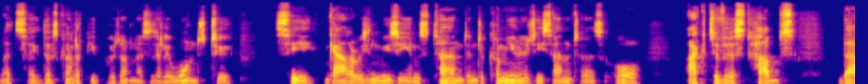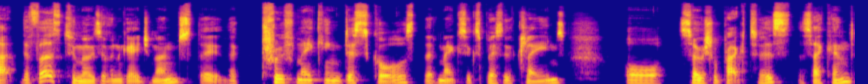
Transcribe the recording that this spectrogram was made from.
let's say, those kind of people who don't necessarily want to see galleries and museums turned into community centers or activist hubs that the first two modes of engagement, the, the truth making discourse that makes explicit claims, or social practice, the second,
